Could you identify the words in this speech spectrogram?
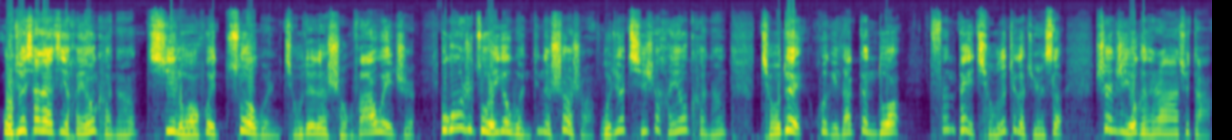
我觉得下赛季很有可能，C 罗会坐稳球队的首发位置，不光是作为一个稳定的射手，我觉得其实很有可能球队会给他更多分配球的这个角色，甚至有可能让他去打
